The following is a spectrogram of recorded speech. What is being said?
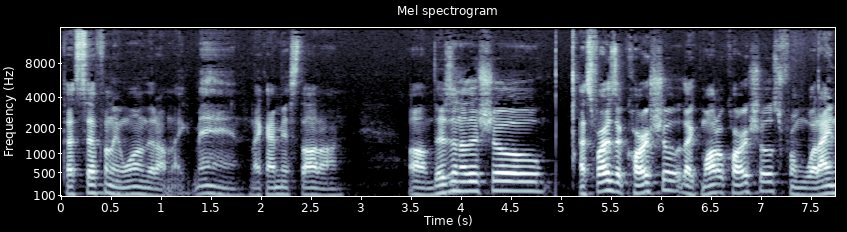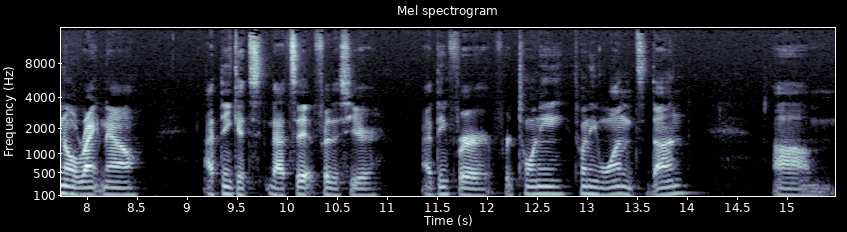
that's definitely one that I'm like, man, like I missed out on. Um, there's another show. As far as the car show, like model car shows, from what I know right now, I think it's that's it for this year. I think for for 2021 it's done. Um,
